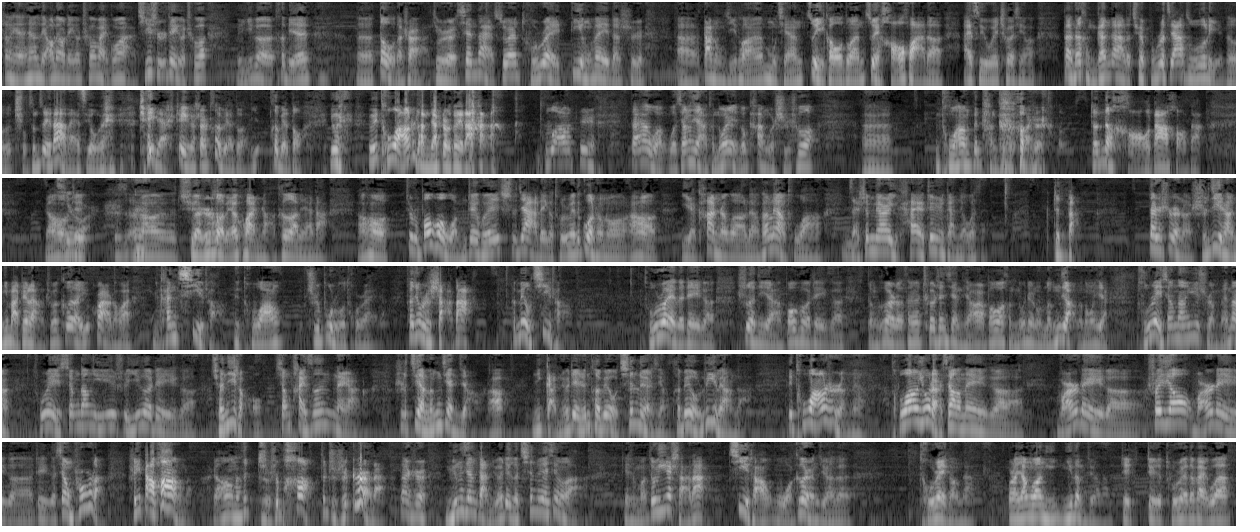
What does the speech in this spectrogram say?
剩下先聊聊这个车外观啊。其实这个车有一个特别呃逗的事儿啊，就是现在虽然途锐定位的是呃大众集团目前最高端、最豪华的 SUV 车型。但它很尴尬的，却不是家族里的尺寸最大的 SUV，这点这个事儿特别逗，特别逗，因为因为途昂是他们家个儿最大的，途昂真是，大家我我相信啊，很多人也都看过实车，呃，途昂跟坦克似的，真的好大好大，然后这然后确实特别宽敞，特别大，然后就是包括我们这回试驾这个途锐的过程中，然后。也看着个两三辆途昂，在身边一开，真是感觉哇塞，真大。但是呢，实际上你把这辆车搁在一块儿的话，你看气场，那途昂是不如途锐的，它就是傻大，它没有气场。途锐的这个设计啊，包括这个整个的它的车身线条啊，包括很多这种棱角的东西，途锐相当于是什么呢？途锐相当于是一个这个拳击手，像泰森那样的，是见棱见角的。你感觉这人特别有侵略性，特别有力量感。这途昂是什么呀？途昂有点像那个玩这个摔跤、玩这个这个相扑的，是一大胖子。然后呢，他只是胖，他只是个儿大，但是明显感觉这个侵略性啊，这什么就是一个傻大气场。我个人觉得途锐更大。不知道阳光你你怎么觉得？这这个途锐的外观，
